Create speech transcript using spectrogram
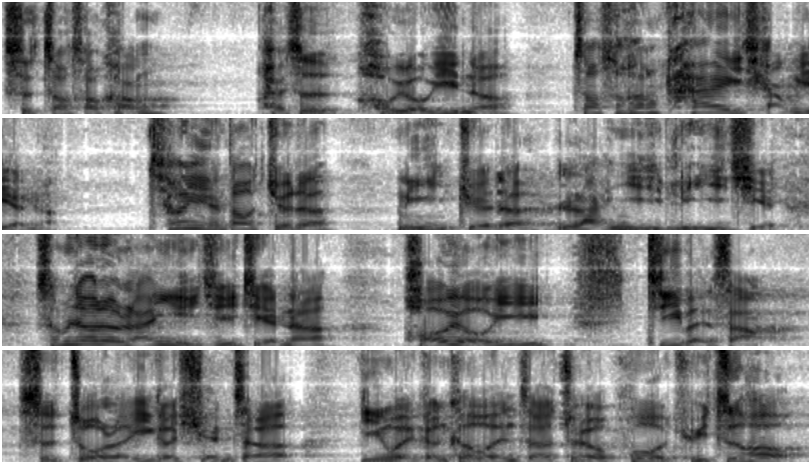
是赵少康还是侯友谊呢？赵少康太抢眼了，抢眼到觉得你觉得难以理解。什么叫做难以理解呢？侯友谊基本上是做了一个选择，因为跟柯文哲最后破局之后，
